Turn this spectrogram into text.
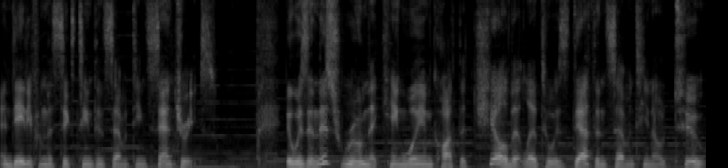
and dated from the 16th and 17th centuries. It was in this room that King William caught the chill that led to his death in 1702.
